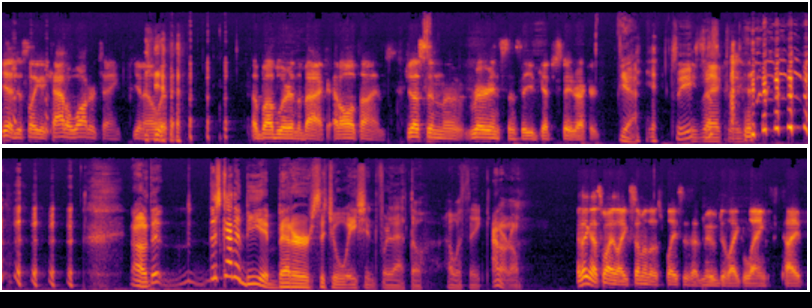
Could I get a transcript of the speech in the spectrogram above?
Yeah, just like a cattle water tank, you know, with a bubbler in the back at all times, just in the rare instance that you'd catch a state record. Yeah. Yeah, See Exactly. Oh, there, there's got to be a better situation for that, though. I would think. I don't know. I think that's why like some of those places have moved to like length type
